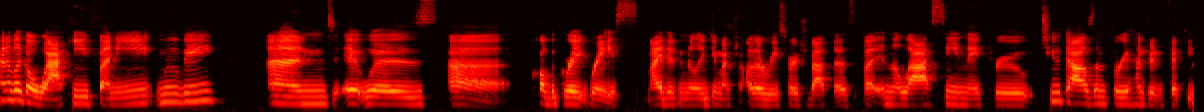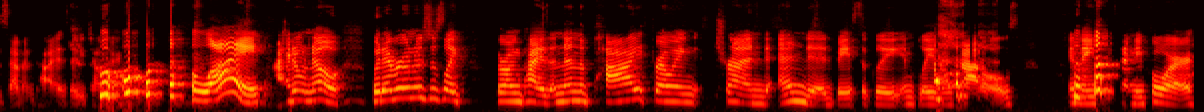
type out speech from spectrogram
kind of like a wacky, funny movie, and it was uh, called The Great Race. I didn't really do much other research about this, but in the last scene, they threw 2,357 pies at each other. Why? I don't know. But everyone was just like throwing pies. And then the pie throwing trend ended basically in Blazing Saddles in 1974.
